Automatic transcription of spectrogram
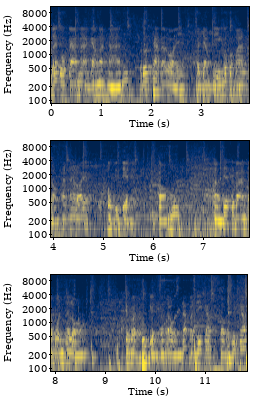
และโครงการมหากรรมอาหารรสชาติอร่อย ประจำปีงบประมาณ 2567 ของเอ่อเทศบาลตำบลฉลอง จังหวัดภูเก็ตของเราณบัดนี้ครับ ขอบคุณครับ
